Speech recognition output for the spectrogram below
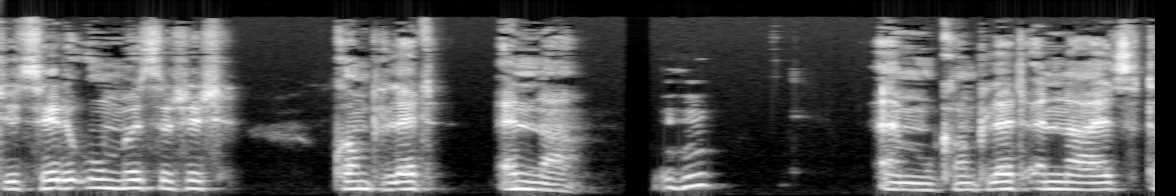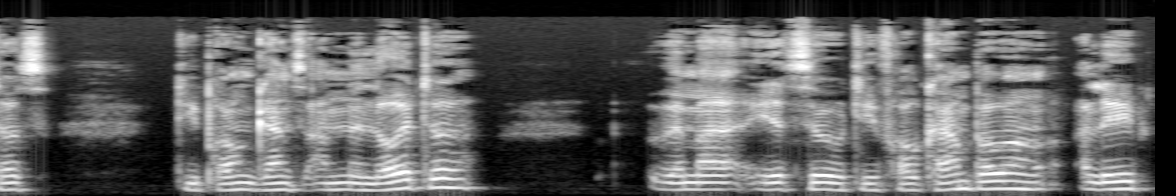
die CDU müsste sich komplett ändern. Mhm. Ähm, komplett ändern heißt, dass die brauchen ganz andere Leute wenn man jetzt so die Frau Karmbauer erlebt,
